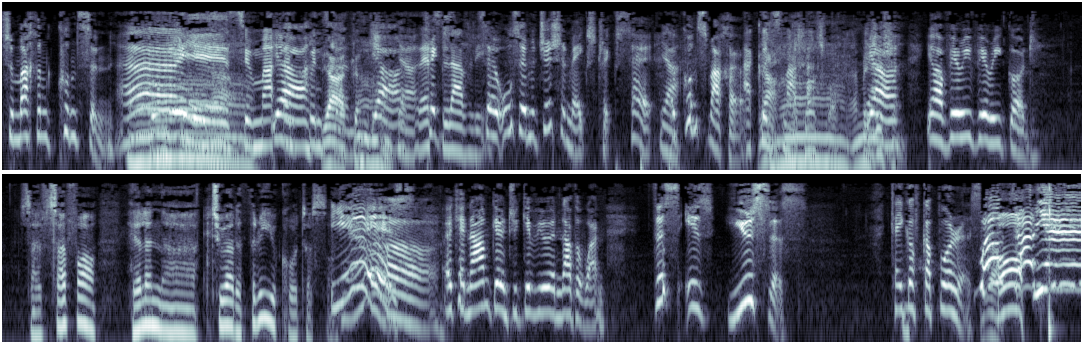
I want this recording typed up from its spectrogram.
zu machen Kunzen. Ah, yes, zu machen Ja. Kunst. Ja, Kunst. Yeah, Yeah, that's tricks. lovely. So also a magician makes tricks, hey? Yeah. A Kunstmacher. A Kunstmacher. A magician. Yeah, yeah, very, very good. So, so far, Helen, uh, two out of three you caught us. on. Yes. Okay, now I'm going to give you another one. This is useless. Take off kaporas. Well Oh. done, Yay!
